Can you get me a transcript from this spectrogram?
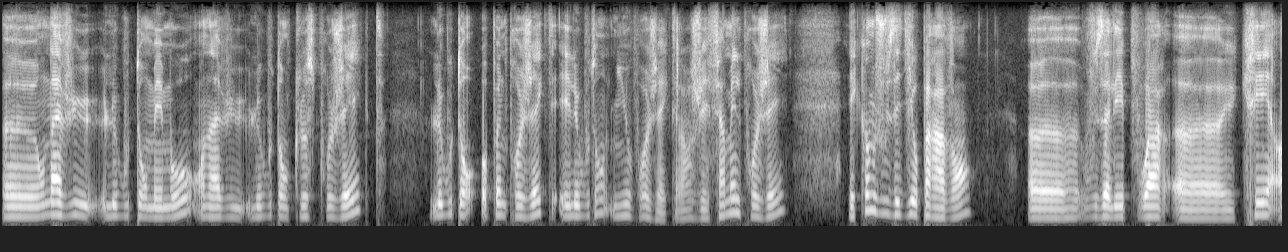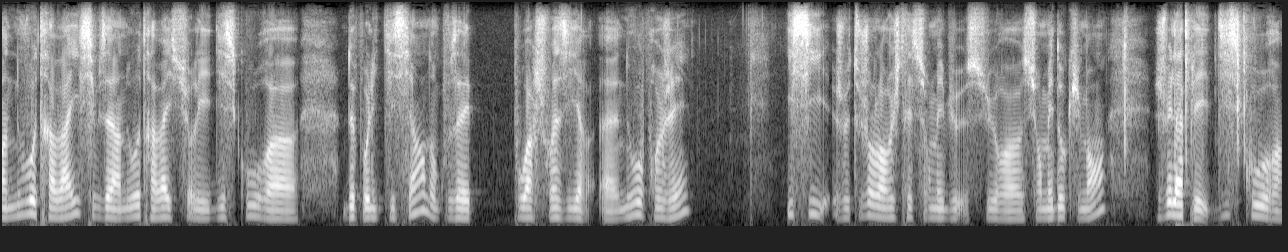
On a vu le bouton mémo, on a vu le bouton close project, le bouton open project et le bouton new project. Alors je vais fermer le projet et comme je vous ai dit auparavant, euh, vous allez pouvoir euh, créer un nouveau travail si vous avez un nouveau travail sur les discours de politiciens. Donc vous allez pouvoir choisir nouveau projet. Ici, je vais toujours l'enregistrer sur mes, documents. Je vais l'appeler discours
